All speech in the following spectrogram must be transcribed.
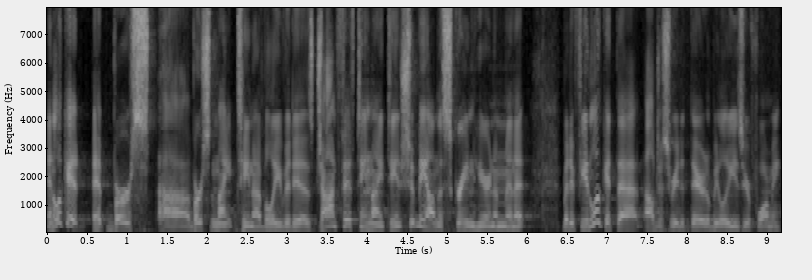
and look at, at verse, uh, verse 19, I believe it is. John 15, 19. It should be on the screen here in a minute. But if you look at that, I'll just read it there. It'll be a little easier for me.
